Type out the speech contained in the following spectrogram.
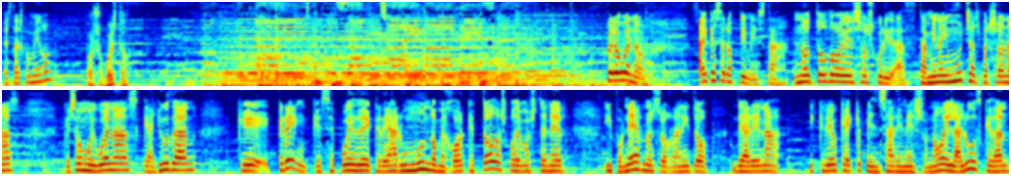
¿Estás conmigo? por supuesto. Pero bueno, hay que ser optimista. No todo es oscuridad. También hay muchas personas que son muy buenas, que ayudan, que creen que se puede crear un mundo mejor, que todos podemos tener y poner nuestro granito de arena. Y creo que hay que pensar en eso, ¿no? En la luz que dan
